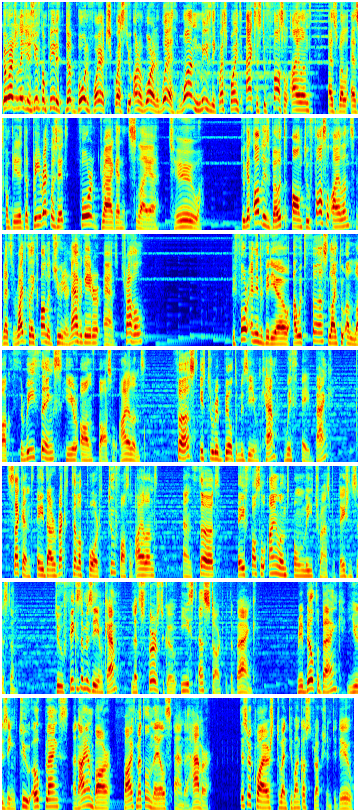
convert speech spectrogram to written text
Congratulations, you've completed the Bone Voyage quest. You are awarded with one measly quest point, access to Fossil Island, as well as completed the prerequisite for Dragon Slayer 2. To get off this boat onto Fossil Island, let's right click on the Junior Navigator and travel. Before ending the video, I would first like to unlock three things here on Fossil Island. First is to rebuild the museum camp with a bank. Second, a direct teleport to Fossil Island. And third, a Fossil Island only transportation system. To fix the museum camp, let's first go east and start with the bank. Rebuild the bank using two oak planks, an iron bar, 5 metal nails and a hammer. This requires 21 construction to do.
